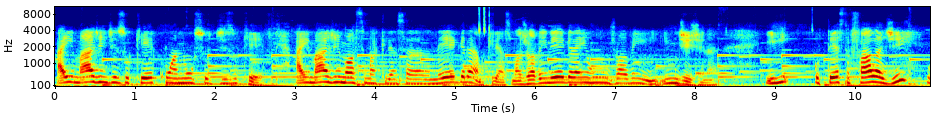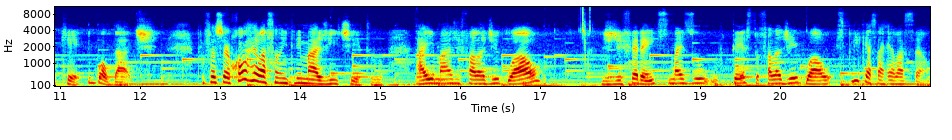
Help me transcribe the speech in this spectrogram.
a imagem diz o que com o anúncio diz o que? A imagem mostra uma criança negra, uma criança, uma jovem negra e um jovem indígena. E o texto fala de o que? Igualdade. Professor, qual a relação entre imagem e título? A imagem fala de igual, de diferentes, mas o, o texto fala de igual. Explique essa relação.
